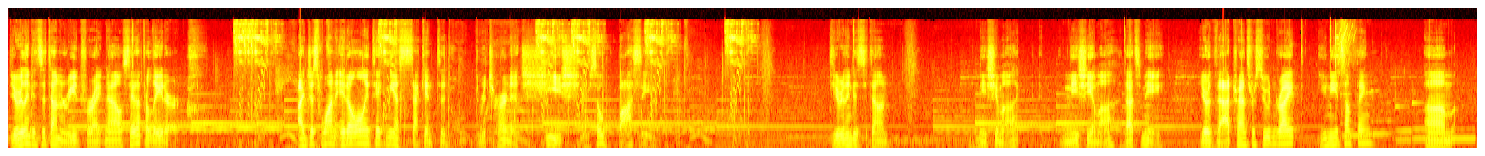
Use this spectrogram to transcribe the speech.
Do you really need to sit down and read for right now? Save that for later. I just want, it'll only take me a second to return it. Sheesh, you're so bossy. You really need to sit down? Nishima? Nishiyama? That's me. You're that transfer student, right? You need something? Um,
